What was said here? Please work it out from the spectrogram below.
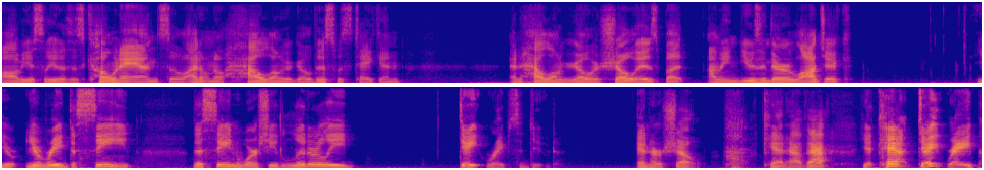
obviously this is Conan, so I don't know how long ago this was taken and how long ago her show is, but I mean, using their logic, you you read the scene, the scene where she literally date rapes a dude in her show. Can't have that. You can't date rape.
